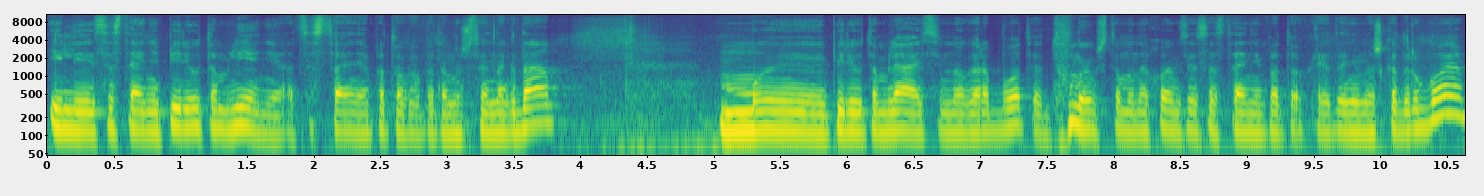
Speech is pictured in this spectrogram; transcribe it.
или состояние переутомления от состояния потока, потому что иногда мы, переутомляясь и много работаем, думаем, что мы находимся в состоянии потока. Это немножко другое.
